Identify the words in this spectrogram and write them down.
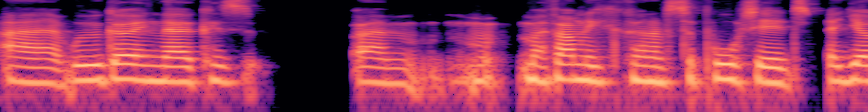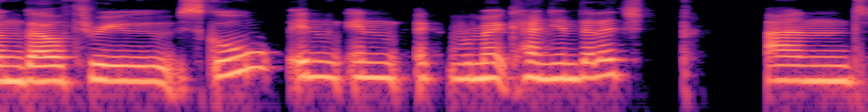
uh we were going there because um my family kind of supported a young girl through school in in a remote kenyan village and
